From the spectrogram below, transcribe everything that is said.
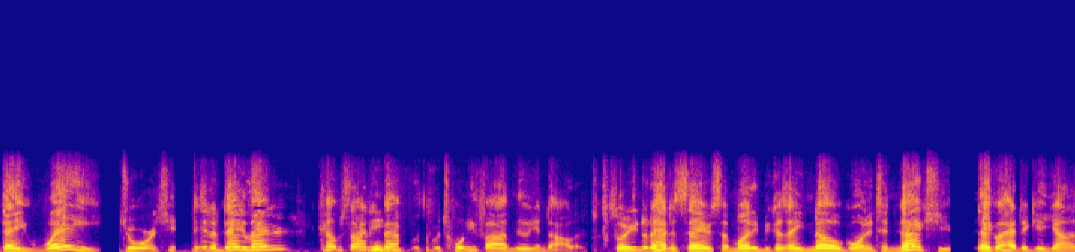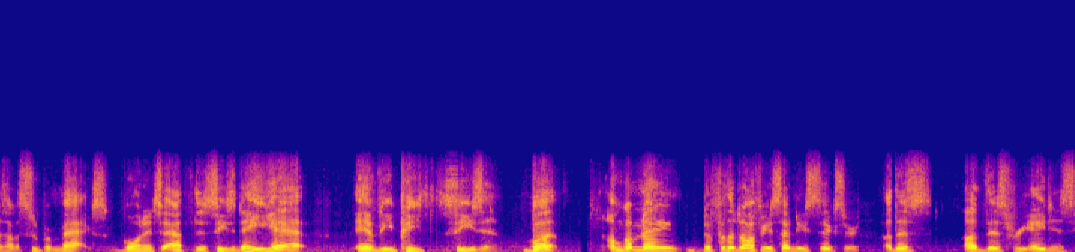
they weighed George. Then a day later, come signing back for, for twenty five million dollars. So you know they had to save some money because they know going into next year they're gonna have to get Giannis on a super max going into after the season that he had MVP season. But I'm gonna name the Philadelphia 76ers of this of this free agency.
